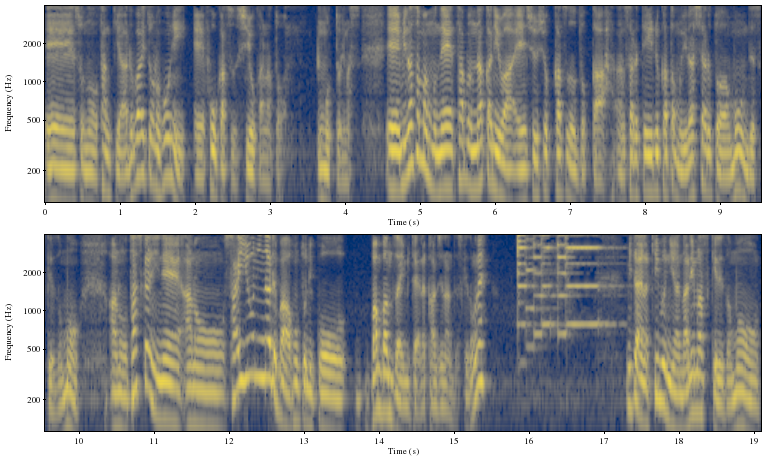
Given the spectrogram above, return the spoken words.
えー、その短期アルバイトの方に、えー、フォーカスしようかなと思っております、えー、皆様もね多分中には、え、就職活動とかされている方もいらっしゃるとは思うんですけれどもあの確かにねあの採用になれば本当にこう万々歳みたいな感じなんですけどね。みたいな気分にはなりますけれども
